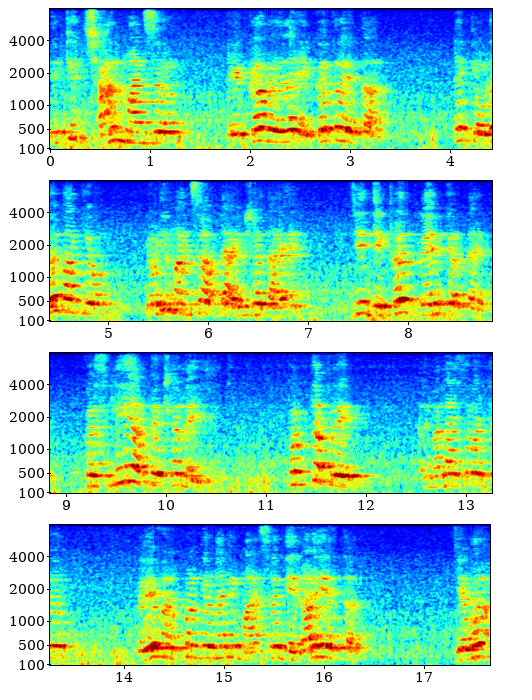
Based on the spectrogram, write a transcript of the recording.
इतकी छान माणसं एका वेळेला एकत्र येतात. हे केवढं भाग्य हो. एवढी माणसं आपल्या आयुष्यात आहेत जी निखळ प्रेम करतायत. कसलीही अपेक्षा नाही फक्त प्रेम. आणि मला असं वाटतं प्रेम अर्पण करणारी माणसं निराळी असतात. जेव्हा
